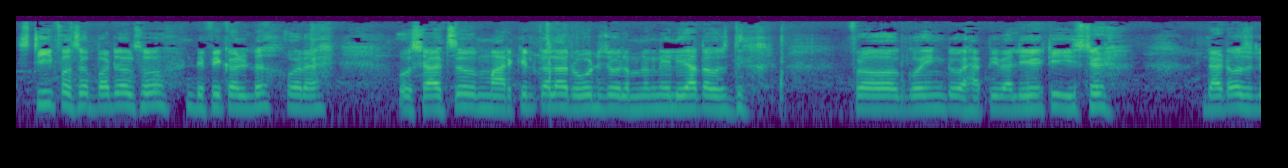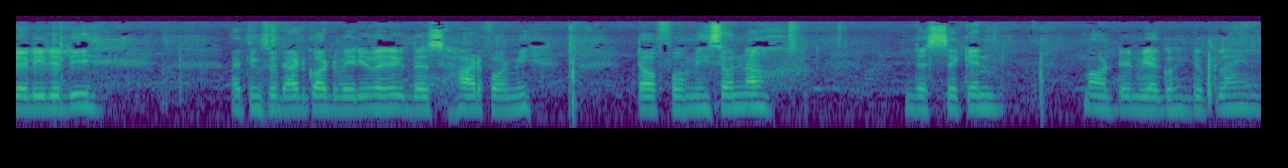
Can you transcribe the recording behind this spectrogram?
steep also but also difficult हो रहा है वो शायद से मार्केट वाला रोड जो हम लोग ने लिया था उस दिन for going to Happy Valley टी ईस्टर that was really really I think so that got very very this hard for me tough for me so now the second mountain we are going to climb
